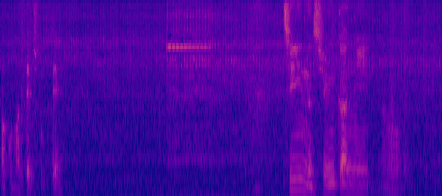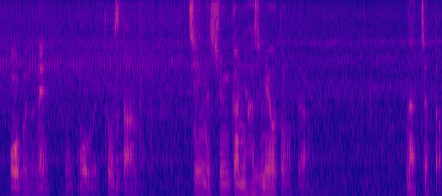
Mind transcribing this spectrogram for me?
あこれ待ってちょっと待ってチーンの瞬間にあのオーブンのねオーブントースターのチーンの瞬間に始めようと思ったらなっちゃったわ。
